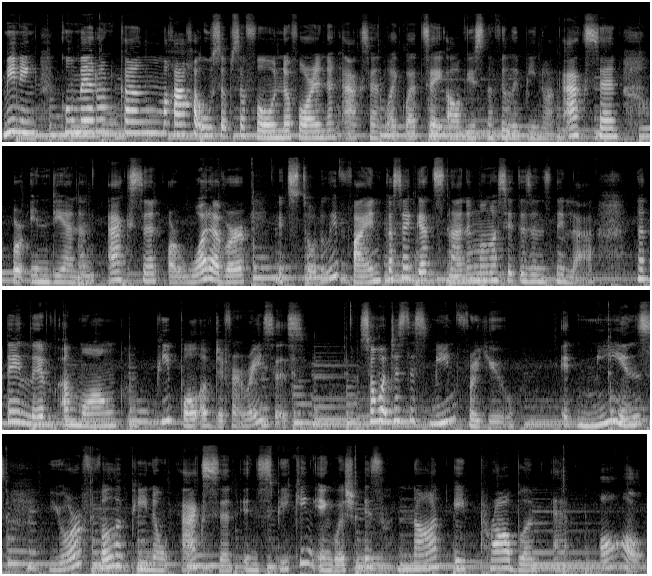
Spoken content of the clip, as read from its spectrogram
Meaning, kung meron kang makakausap sa phone na foreign ang accent, like let's say obvious na Filipino ang accent, or Indian ang accent, or whatever, it's totally fine kasi gets na ng mga citizens nila that they live among people of different races. So what does this mean for you? It means your Filipino accent in speaking English is not a problem at all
